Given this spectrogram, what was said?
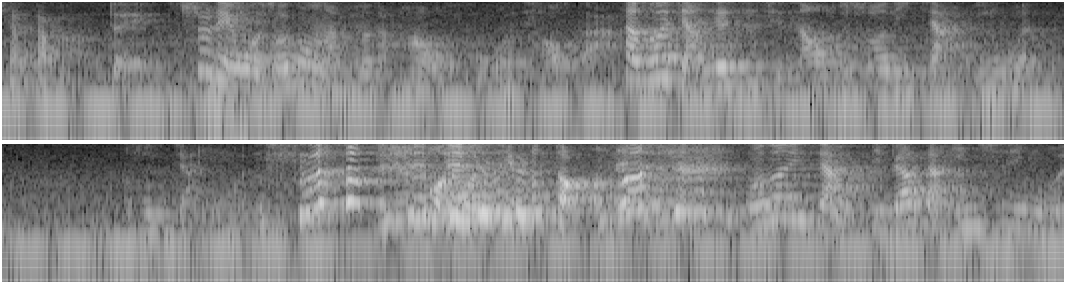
想干嘛。对，就连我有时候跟我男朋友讲话，我火超大，他有时候会讲一些事情，然后我就说你讲英文。我说你讲英文，我我听不懂。我说你讲，你不要讲英式英文，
